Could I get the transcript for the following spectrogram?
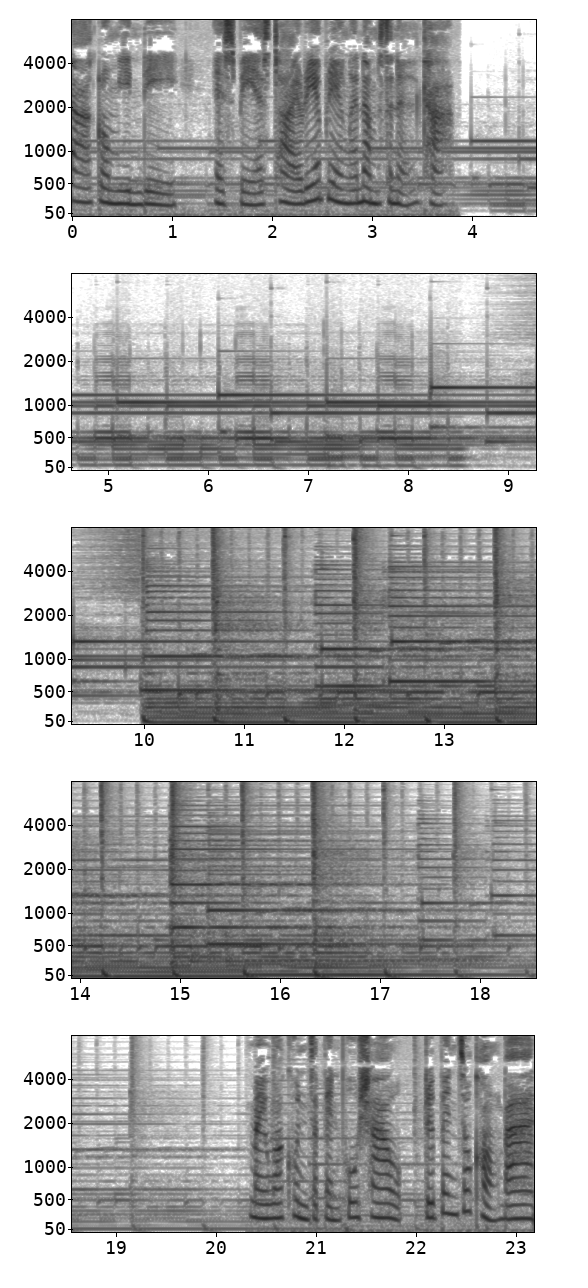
ดากรมยินดี SBS ไทยเรียบเรียงและนำเสนอค่ะ ไม่ว่าคุณจะเป็นผู้เช่า หรือเป็นเจ้าของบ้าน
